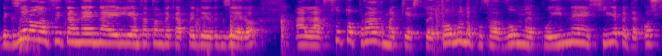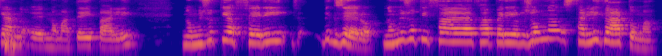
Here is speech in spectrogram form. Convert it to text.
δεν ξέρω αν θα ήταν ένα Alien, θα ήταν 15, δεν ξέρω. Αλλά αυτό το πράγμα και στο επόμενο που θα δούμε, που είναι 1500 ε, νοματέοι πάλι, νομίζω ότι αφαιρεί, δεν ξέρω, νομίζω ότι θα, θα περιοριζόμουν στα λίγα άτομα.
